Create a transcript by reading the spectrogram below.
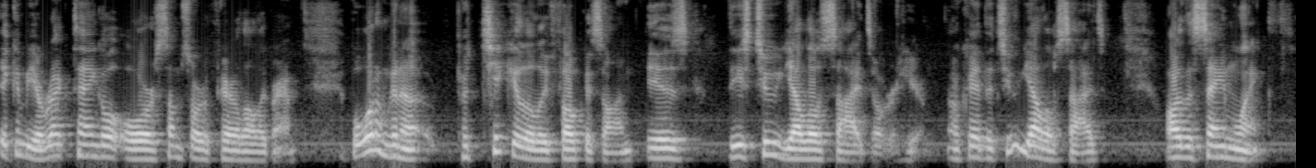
it can be a rectangle or some sort of parallelogram. But what I'm going to particularly focus on is these two yellow sides over here. Okay, the two yellow sides are the same length.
